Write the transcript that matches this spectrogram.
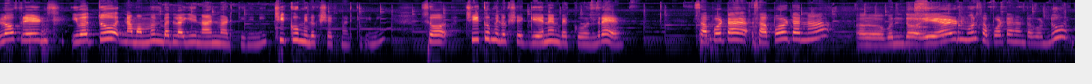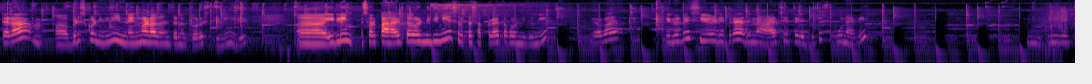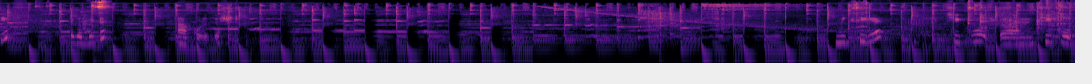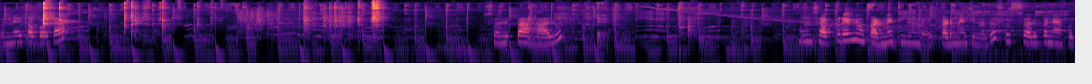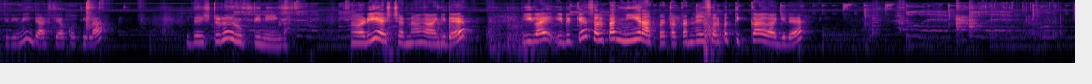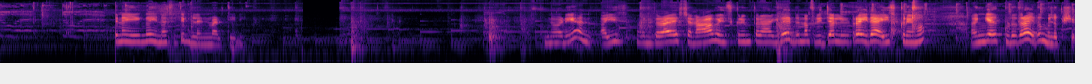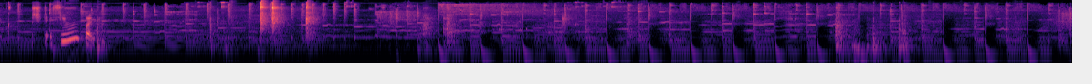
Hello friends ಇವತ್ತು ನಮ್ಮ ಅಮ್ಮನ ಬದಲಾಗಿ ನಾನು ಮಾಡ್ತಿದ್ದೀನಿ. ಚೀಕು ಮಿಲ್ಕ್ ಶೇಕ್ ಮಾಡ್ತಿದ್ದೀನಿ. ಸೊ ಚೀಕು ಮಿಲ್ಕ್ ಶೇಕ್ಗೆ ಏನೇನು ಬೇಕು ಅಂದರೆ, ಸಪೋಟ, ಸಪೋಟನ ಒಂದು ಎರಡು ಮೂರು ಸಪೋಟನ ತಗೊಂಡು ಈ ಥರ ಬಿಡಿಸ್ಕೊಂಡಿದ್ದೀನಿ. ಇನ್ನು ಹೆಂಗೆ ಮಾಡೋದು ಅಂತಲೂ ತೋರಿಸ್ತೀನಿ ಇಲ್ಲಿ ಇಲ್ಲಿ ಸ್ವಲ್ಪ ಹಾಲು ತೊಗೊಂಡಿದ್ದೀನಿ, ಸ್ವಲ್ಪ ಸಕ್ಕರೆ ತೊಗೊಂಡಿದ್ದೀನಿ. ಇವಾಗ ಇದರಲ್ಲಿ ಇದ್ದರೆ ಅದನ್ನು ಆಚೆ ತೆಗೆದ್ಬಿಟ್ಟು ಸ್ಪೂನಲ್ಲಿ ಈ ರೀತಿ ತೆಗೆದ್ಬಿಟ್ಟು ಹಾಕೊಳ್ಳೋದು ಅಷ್ಟೆ. ಮಿಕ್ಸಿಗೆ ಚಿಕ್ಕು ಚಿಕ್ಕು ಅನ್ನೆ ಸಪೋಟ, ಸ್ವಲ್ಪ ಹಾಲು ಸಕ್ಕರೆ ಕಡಿಮೆ ತಿನ್ನೋ, ಕಡಿಮೆ ತಿನ್ನೋದು. ಸೊ, ಸ್ವಲ್ಪನೇ ಹಾಕೋತಿದ್ದೀನಿ, ಜಾಸ್ತಿ ಹಾಕೋತಿಲ್ಲ. ಇದಿಷ್ಟು ರುಬ್ತೀನಿ ಈಗ? ನೋಡಿ, ಎಷ್ಟು ಚೆನ್ನಾಗಿ ಆಗಿದೆ ಈಗ ಇದಕ್ಕೆ ಸ್ವಲ್ಪ ನೀರು ಹಾಕ್ಬೇಕು ಯಾಕಂದರೆ ಸ್ವಲ್ಪ ತಿಕ್ಕಾಗಿದೆ ಇದನ್ನು ಈಗ ಇನ್ನೊಂದ್ಸತಿ ಬ್ಲೆಂಡ್ ಮಾಡ್ತೀನಿ. ನೋಡಿ ಐಸ್ ಒಂಥರ ಎಷ್ಟು ಚೆನ್ನಾಗಿ ಐಸ್ ಕ್ರೀಮ್ ಥರ ಆಗಿದೆ. ಇದನ್ನು ಫ್ರಿಜ್ಜಲ್ಲಿ ಇಟ್ಟರೆ ಇದೆ ಐಸ್ ಕ್ರೀಮು. ಹಂಗೆ ಕುಡಿದ್ರೆ ಇದು ಮಿಲ್ಕ್ ಶೇಕ್ ಅಷ್ಟೇ ಸಿಂಪಲ್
